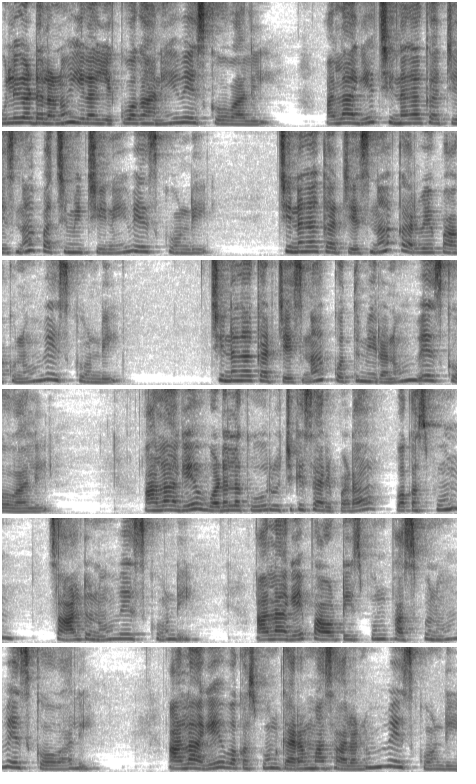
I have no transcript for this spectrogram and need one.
ఉల్లిగడ్డలను ఇలా ఎక్కువగానే వేసుకోవాలి. అలాగే చిన్నగా కట్ చేసిన పచ్చిమిర్చిని వేసుకోండి. చిన్నగా కట్ చేసిన కరివేపాకును వేసుకోండి. చిన్నగా కట్ చేసిన కొత్తిమీరను వేసుకోవాలి. అలాగే వడలకు రుచికి సరిపడా ఒక స్పూన్ సాల్ట్ను వేసుకోండి. అలాగే పావు టీ స్పూన్ పసుపును వేసుకోవాలి. అలాగే ఒక స్పూన్ గరం మసాలాను వేసుకోండి.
